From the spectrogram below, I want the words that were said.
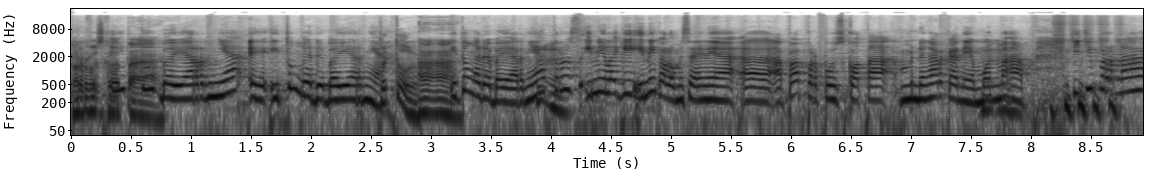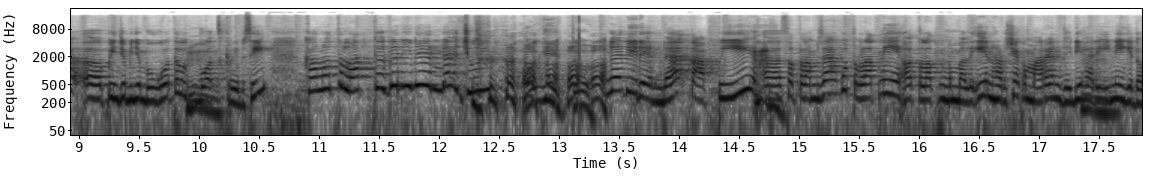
Perpus kota. Itu bayarnya eh itu nggak ada bayarnya. Betul. Ah, ah. Itu nggak ada bayarnya. Terus ini lagi ini kalau misalnya eh, apa Perpus Kota mendengarkan ya, mohon maaf. Cici pernah eh, pinjam-pinjam buku tuh buat skripsi. Kalau telat kagak didenda, cuy. Oh gitu. nggak didenda tapi eh, setelah misalnya aku telat nih oh telat ngembaliin harusnya kemarin jadi hari ini gitu.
